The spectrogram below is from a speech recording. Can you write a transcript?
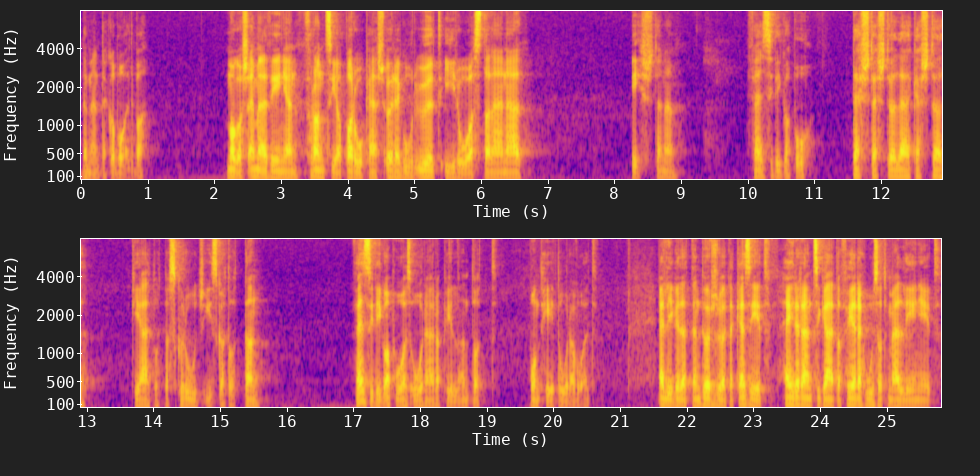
Bementek a boltba. Magas emelvényen francia parókás öreg úr ült íróasztalánál. Istenem, Fezzivigapó, testestől, lelkestől, kiáltotta Scrooge izgatottan. Fezzivig apu az órára pillantott. Pont hét óra volt. Elégedetten dörzsölte kezét, helyre ráncigált a félrehúzott mellényét.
